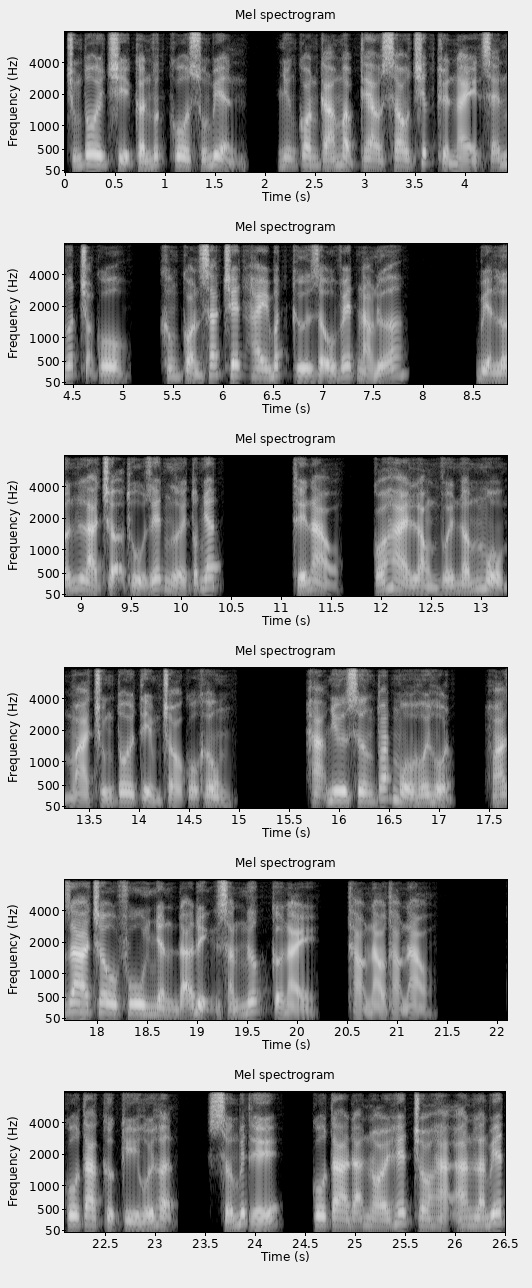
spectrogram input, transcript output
Chúng tôi chỉ cần vứt cô xuống biển, những con cá mập theo sau chiếc thuyền này sẽ nuốt trọn cô, không còn xác chết hay bất cứ dấu vết nào nữa. Biển lớn là trợ thủ giết người tốt nhất. Thế nào, có hài lòng với nấm mổ mà chúng tôi tìm cho cô không? Hạ như Sương toát mồ hôi hột, hóa ra châu phu nhân đã định sắn nước cờ này, thảo nào thảo nào. Cô ta cực kỳ hối hận, sớm biết thế, cô ta đã nói hết cho Hạ An Lan biết,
